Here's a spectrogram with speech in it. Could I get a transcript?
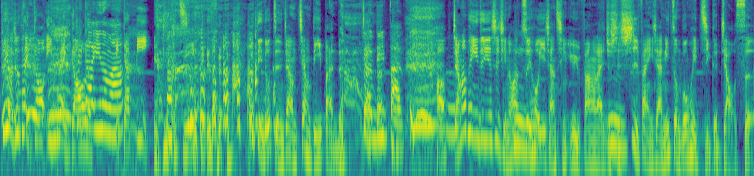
皮卡丘太高音太高了，太高音了吗？皮卡比 之类的，我顶多只能这样降低版的，降低版。好，讲到配音这件事情的话，最后也想请玉芳来就是示范一下，你总共会几个角色？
